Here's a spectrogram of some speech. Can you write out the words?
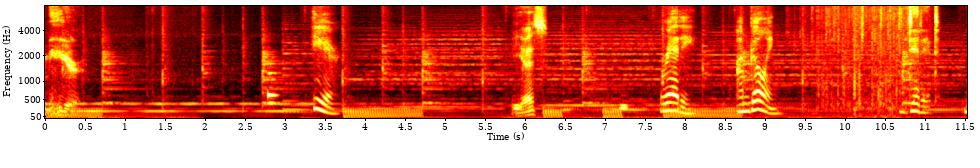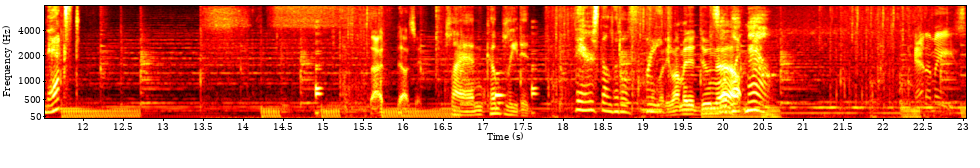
I'm here. Here. Yes? Ready. I'm going. Did it. Next. That does it. Plan completed. There's the little freak. What do you want me to do So now? what now? Enemies!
